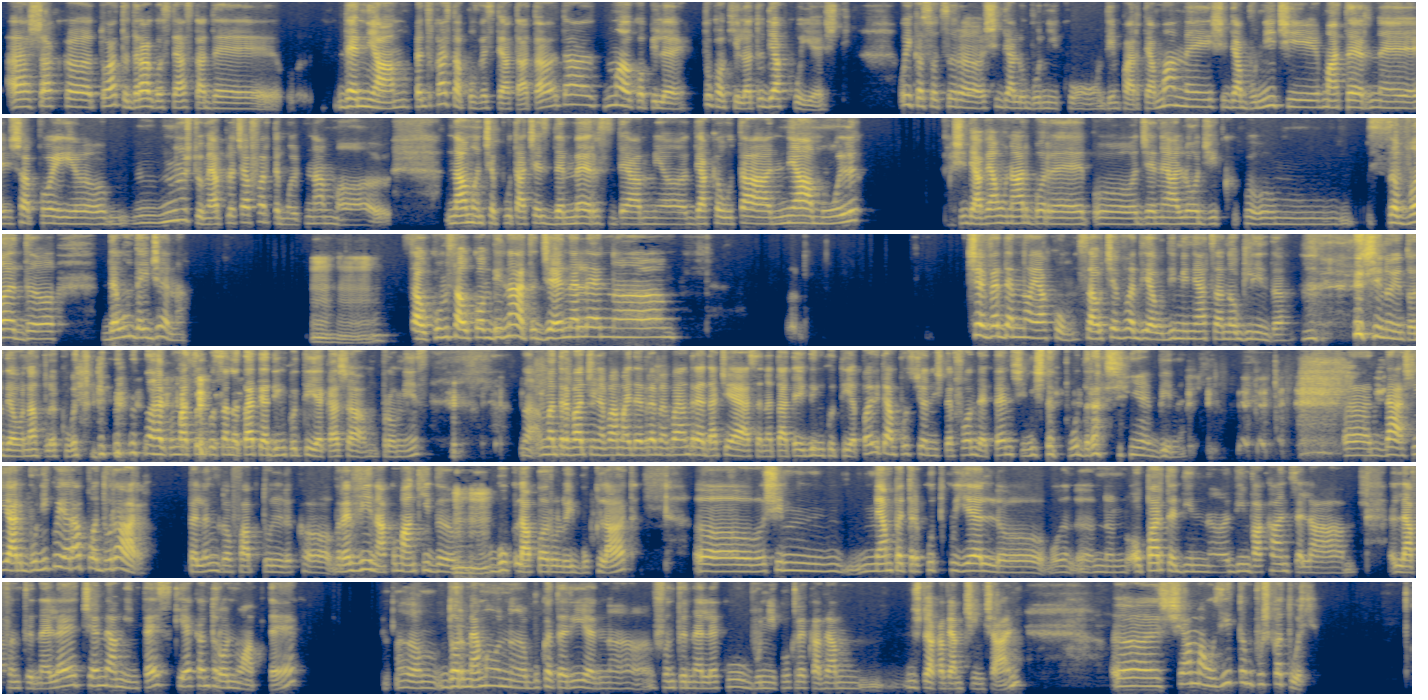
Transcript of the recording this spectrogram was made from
Așa că toată dragostea asta de, de neam, pentru că asta povestea tata, dar mă copile, tu cochilă, tu de cu ești. Ui că soțără și de-a lui bunicu din partea mamei și de-a bunicii materne și apoi, uh, nu știu, mi-a plăcea foarte mult. N-am, uh, n-am început acest demers de a, de a căuta neamul și de a avea un arbore uh, genealogic um, să văd de unde e gena. Mm-hmm. Sau cum s-au combinat genele în ce vedem noi acum sau ce văd eu dimineața în oglindă și nu întotdeauna plăcut. acum sunt cu sănătatea din cutie, ca așa am promis. Da, mă întreba cineva mai devreme, băi Andreea, dar ce e aia sănătate? E din cutie. Păi uite, am pus și eu niște fond de ten și niște pudră și e bine. Uh, da, și iar bunicul era pădurar, pe lângă faptul că revin, acum închid uh-huh. bucla părului buclat. Uh, și mi-am petrecut cu el uh, în o parte din, din vacanțe la, la fântânele. Ce mi-amintesc e că într-o noapte um, dormeam în bucătărie în fântânele cu bunicul, cred că aveam, nu știu dacă aveam 5 ani, uh, și am auzit împușcături.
